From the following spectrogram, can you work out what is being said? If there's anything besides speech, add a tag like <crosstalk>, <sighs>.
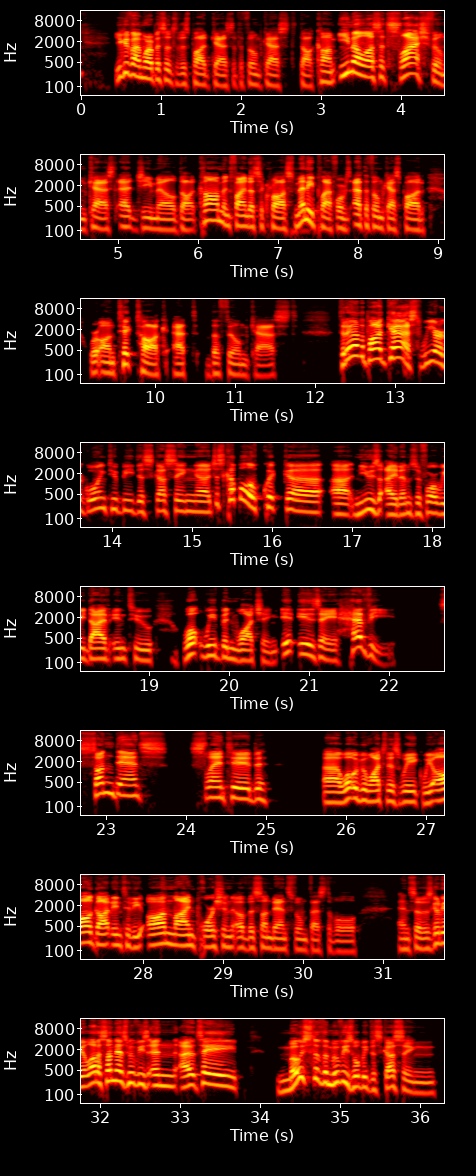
You can find more episodes of this podcast at thefilmcast.com. Email us at slash filmcast at gmail.com and find us across many platforms at the Filmcast Pod. We're on TikTok at the Filmcast. Today on the podcast, we are going to be discussing uh, just a couple of quick uh, uh, news items before we dive into what we've been watching. It is a heavy Sundance slanted uh, what we've been watching this week. We all got into the online portion of the Sundance Film Festival. And so there's going to be a lot of Sundance movies. And I would say most of the movies we'll be discussing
